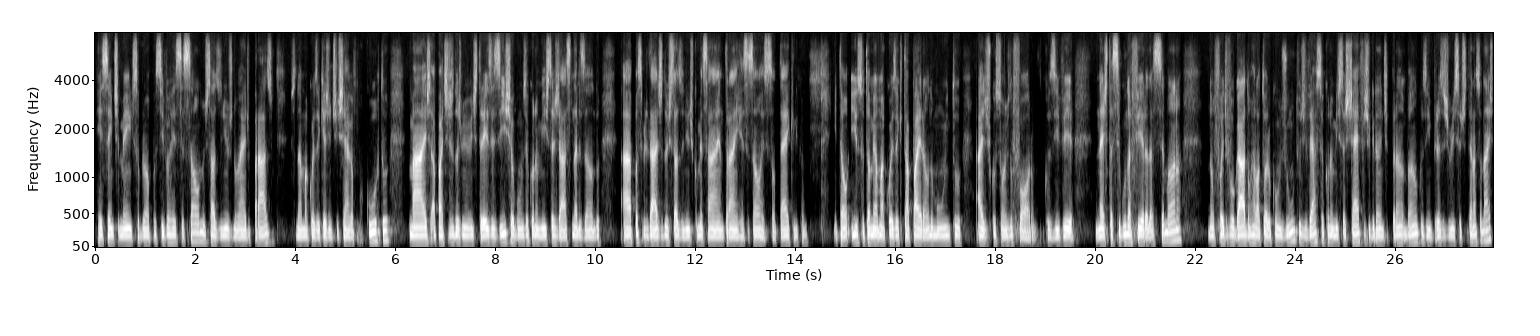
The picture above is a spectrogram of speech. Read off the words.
recentemente sobre uma possível recessão nos Estados Unidos no médio prazo. Isso não é uma coisa que a gente enxerga por curto, mas a partir de 2023 existe alguns economistas já sinalizando a possibilidade dos Estados Unidos começar a entrar em recessão, recessão técnica. Então, isso também é uma coisa que está pairando muito as discussões do fórum. Inclusive, nesta segunda-feira dessa semana, não foi divulgado um relatório conjunto de diversos economistas-chefes de grandes bancos e empresas de research internacionais,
